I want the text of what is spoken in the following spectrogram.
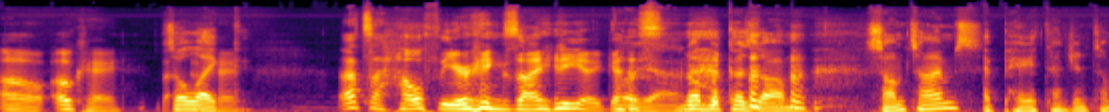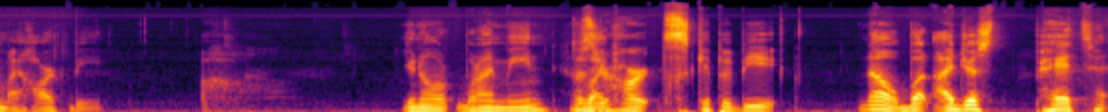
oh okay So Okay. like, that's a healthier anxiety i guess Oh yeah. no, because um, sometimes I pay attention to my heartbeat. Oh. You know what I mean? does like, your heart skip a beat No, but I just pay atten-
